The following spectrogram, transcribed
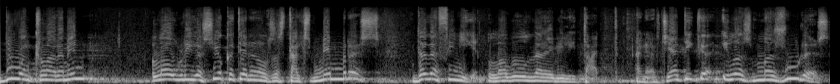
diuen clarament l'obligació que tenen els estats membres de definir la vulnerabilitat energètica i les mesures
